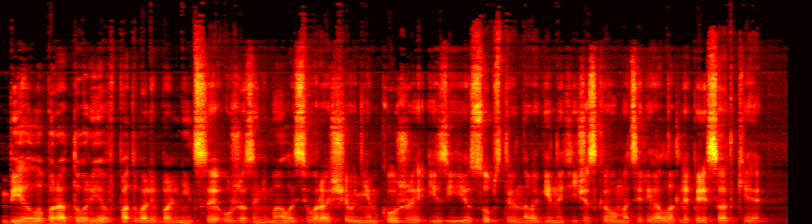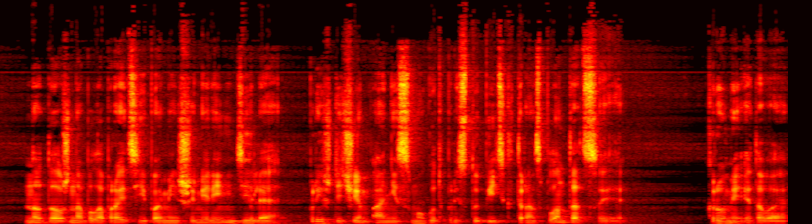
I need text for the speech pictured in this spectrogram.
Биолаборатория в подвале больницы уже занималась выращиванием кожи из ее собственного генетического материала для пересадки, но должна была пройти по меньшей мере неделя – прежде чем они смогут приступить к трансплантации. Кроме этого,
